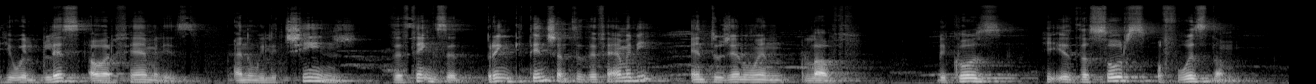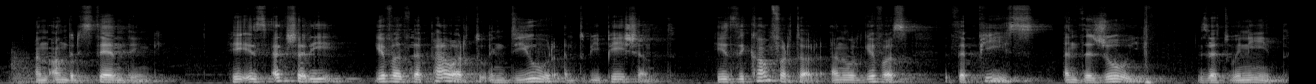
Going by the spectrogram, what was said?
He will bless our families and will change the things that bring tension to the family into genuine love. Because He is the source of wisdom and understanding. He is actually give us the power to endure and to be patient. He is the comforter and will give us the peace and the joy that we need.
